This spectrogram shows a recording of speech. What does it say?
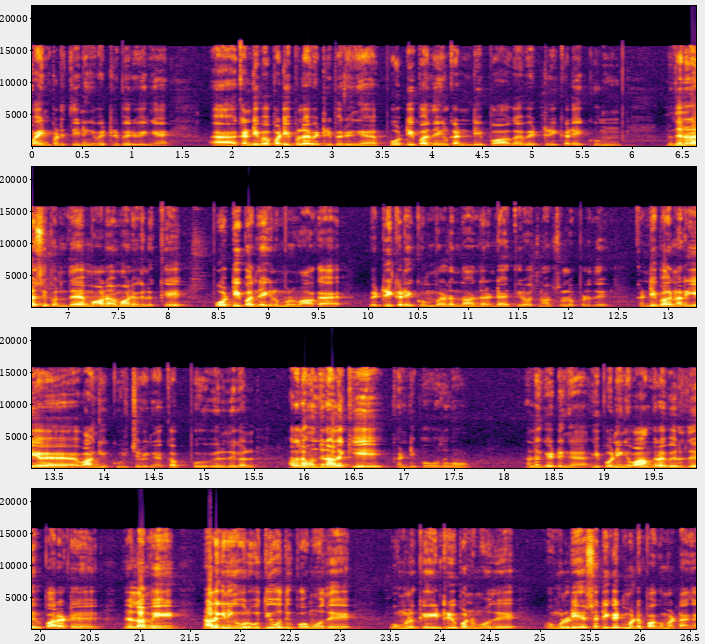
பயன்படுத்தி நீங்கள் வெற்றி பெறுவீங்க. கண்டிப்பாக படிப்பில் வெற்றி பெறுவீங்க. போட்டி பந்தயங்கள் கண்டிப்பாக வெற்றி கிடைக்கும். மிதனராசி பிறந்த மாணவ மாணவிகளுக்கு போட்டி பந்தயங்கள் மூலமாக வெற்றி கிடைக்கும் வருடம் தான் இந்த ரெண்டாயிரத்தி இருபத்தி நாலு சொல்லப்படுது. கண்டிப்பாக நிறைய வாங்கி குவிச்சிருவீங்க. கப்பு விருதுகள் அதெல்லாம் வந்து நாளைக்கு கண்டிப்பாக உதவும். நல்லா கேட்டுங்க. இப்போ நீங்கள் வாங்குகிற விருது பாராட்டு இதெல்லாமே நாளைக்கு நீங்கள் ஒரு உத்தியோகத்துக்கு போகும்போது உங்களுக்கு இன்டர்வியூ பண்ணும்போது உங்களுடைய சர்டிஃபிகேட் மட்டும் பார்க்க மாட்டாங்க.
